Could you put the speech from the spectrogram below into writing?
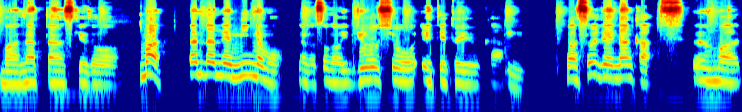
まあなったんですけど、まあだんだんね、みんなもなんかその了承を得てというか、うんまあそれでなんか、うん、まあ、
